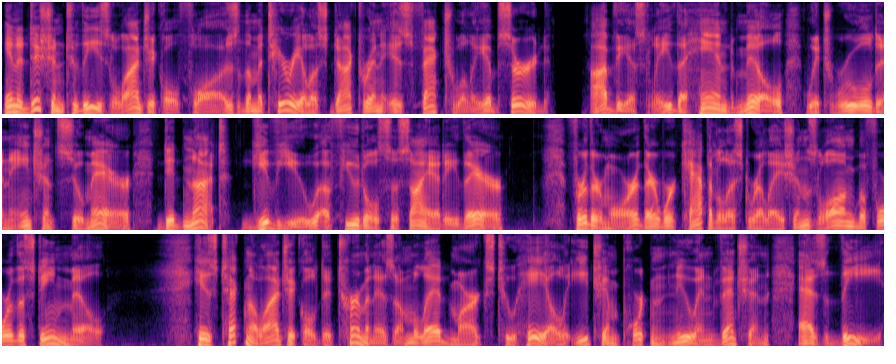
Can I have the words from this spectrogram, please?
In addition to these logical flaws, the materialist doctrine is factually absurd. Obviously, the hand mill, which ruled in ancient Sumer, did not give you a feudal society there. Furthermore, there were capitalist relations long before the steam mill. His technological determinism led Marx to hail each important new invention as the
